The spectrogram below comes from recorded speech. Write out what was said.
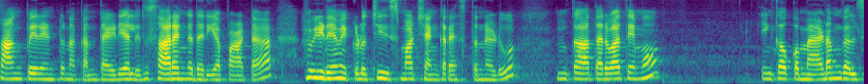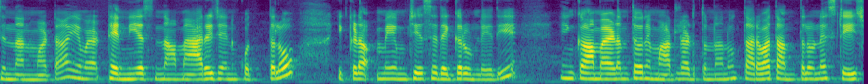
సాంగ్ పేరేంటో నాకు అంత ఐడియా లేదు. సారంగ దరియా పాట. వీడేమో ఇక్కడ వచ్చి స్మార్ట్ శంకర్ వేస్తున్నాడు. ఇంకా తర్వాత ఏమో ఇంకా ఒక మేడం కలిసిందనమాట. టెన్ ఇయర్స్ నా మ్యారేజ్ అయిన కొత్తలో ఇక్కడ మేము చేసే దగ్గర ఉండేది. ఇంకా ఆ మేడంతో నేను మాట్లాడుతున్నాను. తర్వాత అంతలోనే స్టేజ్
